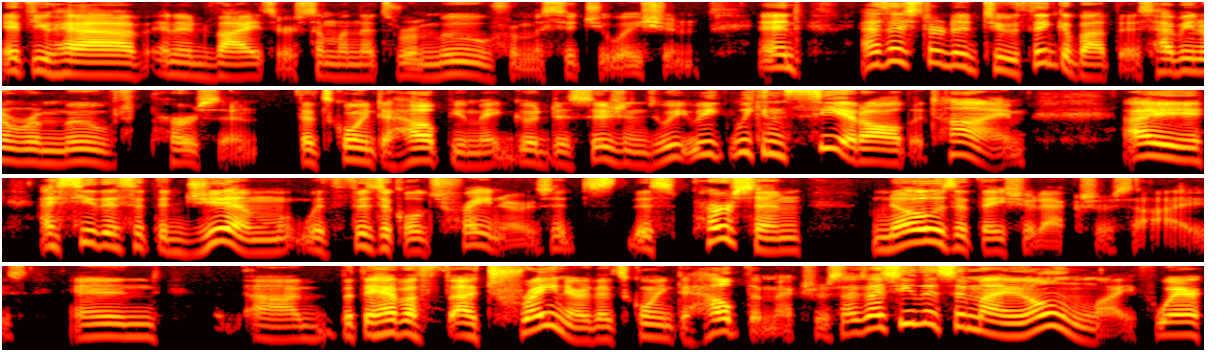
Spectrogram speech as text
if you have an advisor, someone that's removed from a situation. And as I started to think about this, having a removed person that's going to help you make good decisions, we, we, we can see it all the time. I, I see this at the gym with physical trainers. It's this person knows that they should exercise and um, but they have a, a, trainer that's going to help them exercise. I see this in my own life where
